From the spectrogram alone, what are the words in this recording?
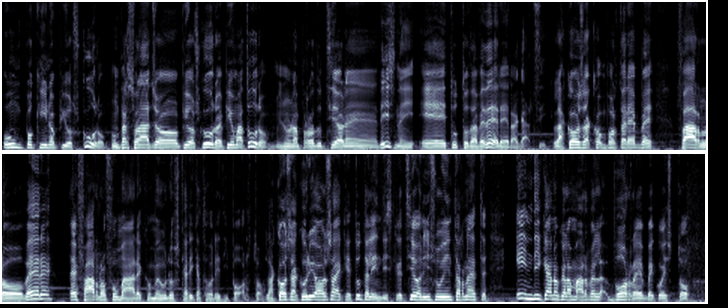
un pochino più oscuro, un personaggio più oscuro e più maturo in una produzione Disney è tutto da vedere ragazzi. La cosa comporterebbe farlo bere e farlo fumare come uno scaricatore di porto. La cosa curiosa è che tutte le indiscrezioni su internet indicano che la Marvel vorrebbe questo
